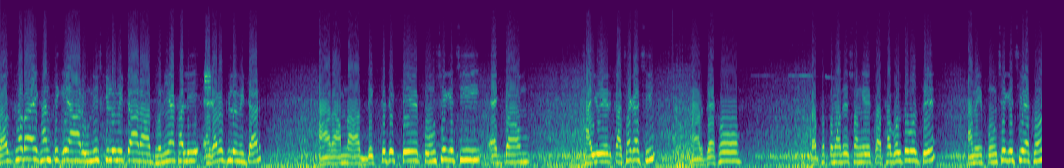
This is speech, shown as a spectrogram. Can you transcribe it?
দশঘড়া এখান থেকে আর উনিশ কিলোমিটার আর ধনিয়াখালি এগারো কিলোমিটার। আর আমরা দেখতে দেখতে পৌঁছে গেছি একদম হাইওয়ের কাছাকাছি। আর দেখো, কথা তোমাদের সঙ্গে কথা বলতে বলতে আমি পৌঁছে গেছি এখন।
